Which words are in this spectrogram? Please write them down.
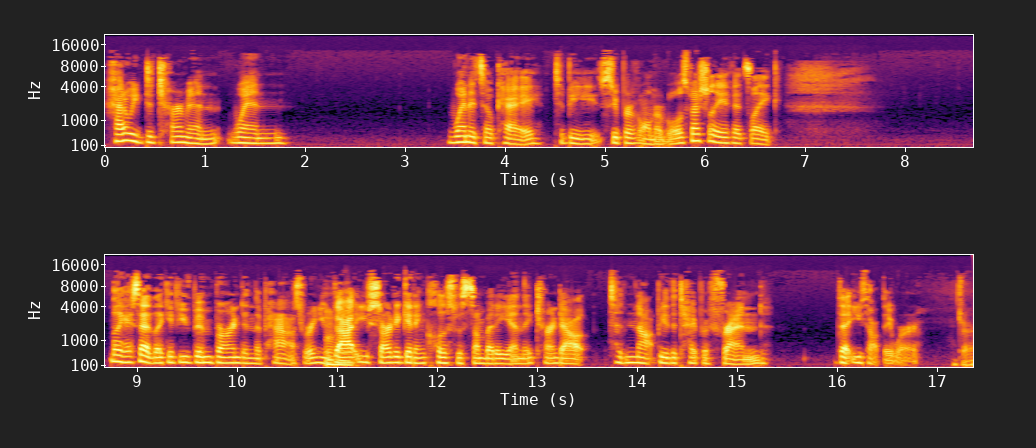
how do we determine when when it's okay to be super vulnerable especially if it's like like i said like if you've been burned in the past where you Mhm. got you started getting close with somebody and they turned out to not be the type of friend that you thought they were Okay.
